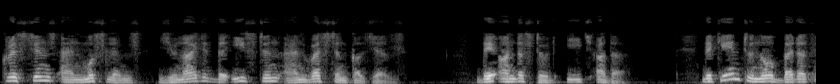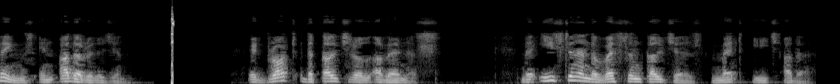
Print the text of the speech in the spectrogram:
Christians and Muslims united the Eastern and Western cultures. They understood each other. They came to know better things in other religion. It brought the cultural awareness. The Eastern and the Western cultures met each other.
